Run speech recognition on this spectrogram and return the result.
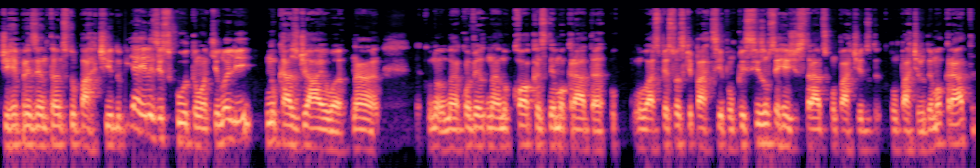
de representantes do partido. E aí eles escutam aquilo ali. No caso de Iowa, na, na, na, no caucus democrata, o, as pessoas que participam precisam ser registrados com, com o Partido Democrata.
